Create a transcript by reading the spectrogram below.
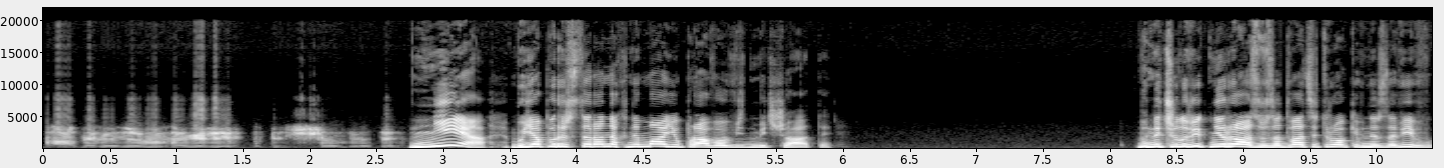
А, так що. Ні, бо я по ресторанах не маю права відмічати. Мене чоловік ні разу за 20 років не завів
